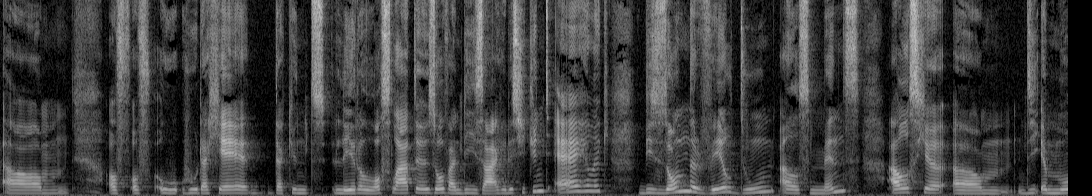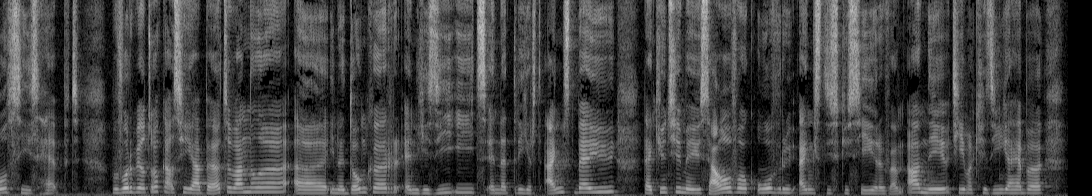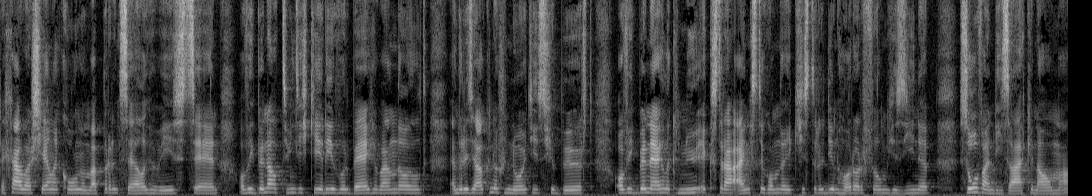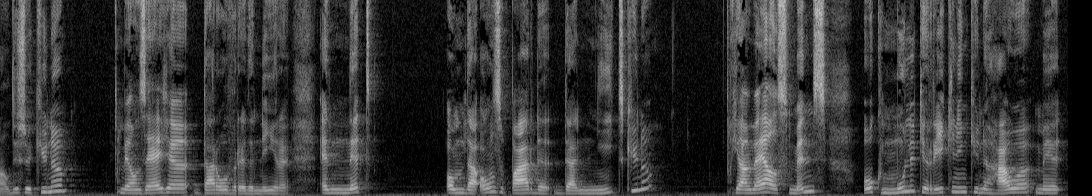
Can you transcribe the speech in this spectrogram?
um, of, of hoe, dat jij dat kunt leren loslaten, zo van die zaken. Dus je kunt eigenlijk bijzonder veel doen als mens als je um, die emoties hebt. Bijvoorbeeld ook als je gaat buiten wandelen uh, in het donker en je ziet iets en dat triggert angst bij je, dan kun je met jezelf ook over je angst discussiëren. Van, ah nee, hetgeen wat ik gezien ga hebben, dat gaat waarschijnlijk gewoon een wapperend zeil geweest zijn. Of ik ben al twintig keer hier voorbij gewandeld en er is ook nog nooit iets gebeurd. Of ik ben eigenlijk nu extra angstig omdat ik gisteren die horrorfilm gezien heb. Zo van die zaken allemaal. Dus we kunnen bij ons eigen daarover redeneren. En net omdat onze paarden dat niet kunnen, gaan wij als mens ook moeilijke rekening kunnen houden met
